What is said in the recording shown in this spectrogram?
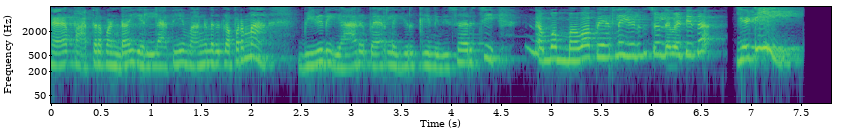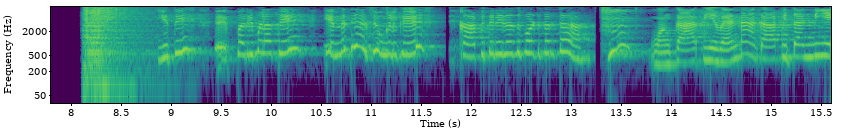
நகை பாத்திர பண்டம் எல்லாத்தையும் வாங்கினதுக்கு அப்புறமா வீடு யாரு பேர்ல இருக்குன்னு விசாரிச்சு நம்ம மவா பேர்ல எழுதி சொல்ல வேண்டியதா? எடி! இது பரிமளாத்தே என்னது ஆச்சு உங்களுக்கு? காப்பி தண்ணி ஏதாவது போட்டு தரட்டா? உன் காப்பிய வேண்டாம் காப்பி தண்ணியே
